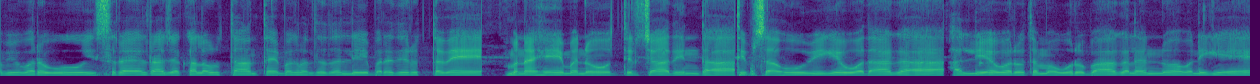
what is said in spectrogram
ವಿವರವು ಇಸ್ರಾಯೇಲ್ ರಾಜಕಾಲ ವೃತ್ತಾಂತ ಎಂಬ ಗ್ರಂಥದಲ್ಲಿ ಬರೆದಿರುತ್ತವೆ. ಮನಹೇಮನು ತಿರ್ಚಾದಿಂದ ತಿಪ್ಸಹೂವಿಗೆ ಹೋದಾಗ ಅಲ್ಲಿಯವರು ತಮ್ಮ ಊರು ಬಾಗಲನ್ನು ಅವನಿಗೆ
